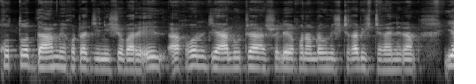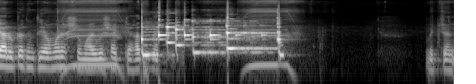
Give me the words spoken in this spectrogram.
কত দাম একটা জিনিসও বাড়ে। এই এখন যে আলুটা আসলে এখন আমরা উনিশ টাকা, বিশ টাকায় নিলাম, এই আলুটা কিন্তু এমন এক সময় ষাট টাকা বুঝছেন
